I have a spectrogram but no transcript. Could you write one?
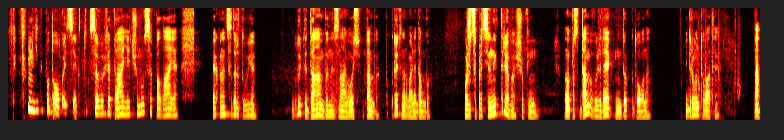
Мені не подобається, як тут все виглядає, чому все палає, як мене це дратує. Будуйте дамби, не знаю, ось, дамби. Побудуйте нормальну дамбу. Може це працівник треба, щоб він. Вона просто дамба виглядає як недобудована. Відремонтувати. А,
